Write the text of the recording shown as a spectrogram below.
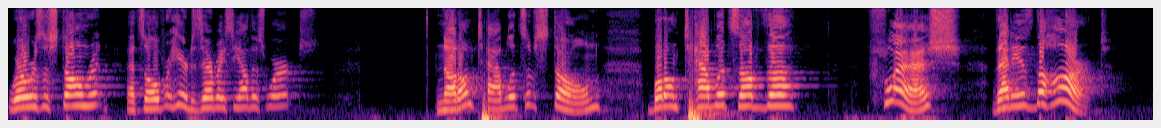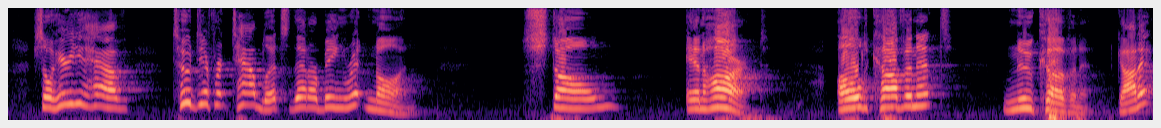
Where was the stone written? That's over here. Does everybody see how this works? not on tablets of stone, but on tablets of the flesh, that is the heart. So here you have two different tablets that are being written on stone and heart. Old covenant, new covenant. Got it?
